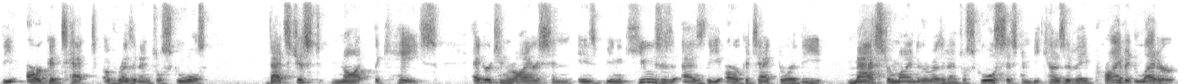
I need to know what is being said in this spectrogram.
the architect of residential schools. That's just not the case. Egerton Ryerson is being accused as, as, the architect or the mastermind of the residential school system because of a private letter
